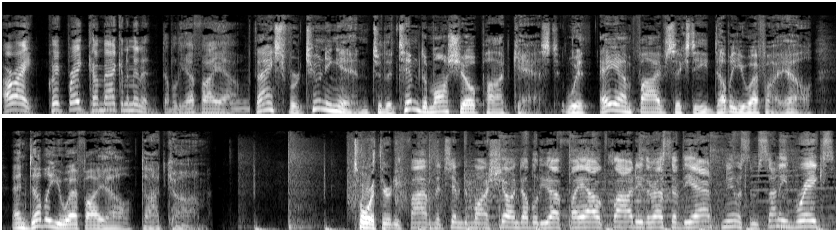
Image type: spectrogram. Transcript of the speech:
All right, quick break. Come back in a minute. WFIL. Thanks for tuning in to the Tim DeMoss Show podcast with AM 560 WFIL and WFIL.com. 435 on the Tim DeMoss Show on WFIL. Cloudy the rest of the afternoon with some sunny breaks.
